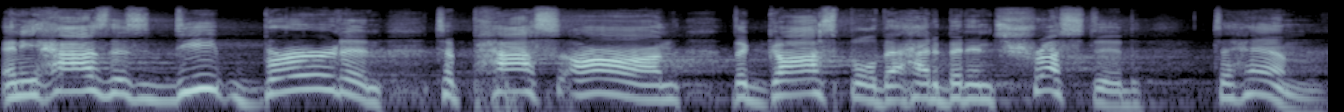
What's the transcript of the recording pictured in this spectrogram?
And he has this deep burden to pass on the gospel that had been entrusted to him.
